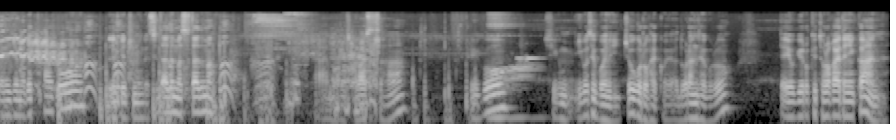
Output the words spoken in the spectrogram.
내리자마자 타고 여기 주는 거 쓰다듬어 쓰다듬어 자 머리 잡았어 그리고 지금 이곳에 보이는 이쪽으로 갈 거예요. 노란색으로. 여기 이렇게 돌아가야 되니까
